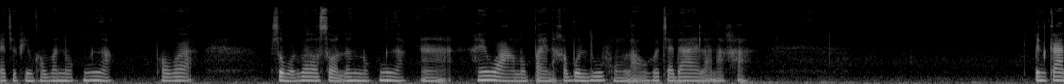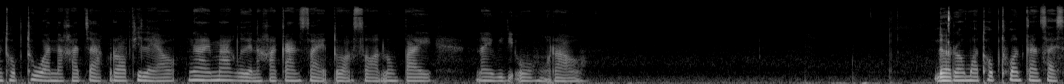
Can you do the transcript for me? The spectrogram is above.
ก็จะพิมพ์คำว่านกเงือก เพราะว่าสมมติว่าเราสอนเรื่องนกเงือกอ่าให้วางลงไปนะคะ บนรูปของเราก็จะได้แล้วนะคะ เป็นการทบทวนนะคะ จากรอบที่แล้วง่ายมากเลยนะคะ การใส่ตัวอักษรลงไปในวิดีโอของเรา เดี๋ยวเรามาทบทวนการใส่ส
